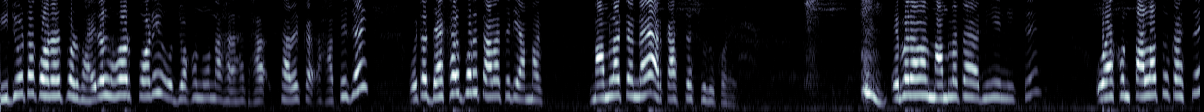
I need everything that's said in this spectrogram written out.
ভিডিওটা করার পর ভাইরাল হওয়ার পরে ও যখন ওনার স্যারের হাতে যায়, ওটা দেখার পরে তাড়াতাড়ি আমার মামলাটা নেয় আর কাজটা শুরু করে। এবার আমার মামলাটা নিয়ে নিছে। ও এখন পালাতক আছে।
